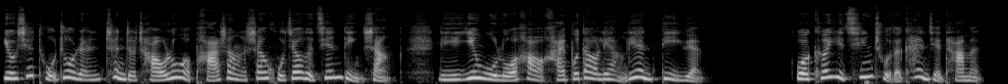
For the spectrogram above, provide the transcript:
有些土著人趁着潮落爬上了珊瑚礁的尖顶上，离鹦鹉螺号还不到两链地远。我可以清楚地看见他们，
